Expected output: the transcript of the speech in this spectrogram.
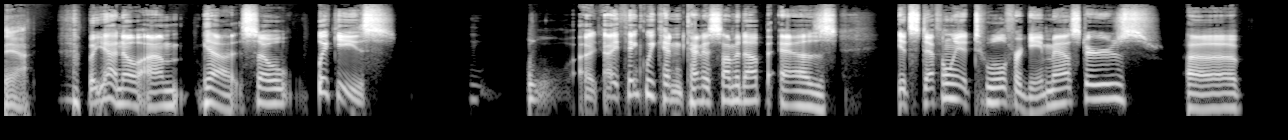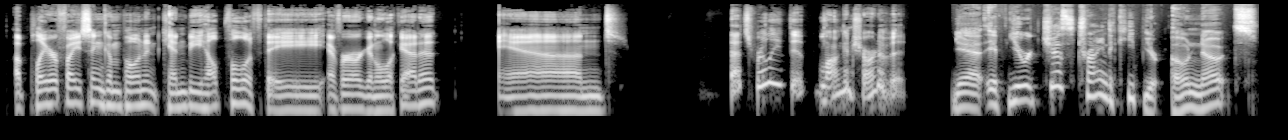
Yeah. but yeah, no, um, yeah. So wikis, I, think we can kind of sum it up as it's definitely a tool for game masters. Uh, a player facing component can be helpful if they ever are going to look at it, and that's really the long and short of it. Yeah, if you're just trying to keep your own notes,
